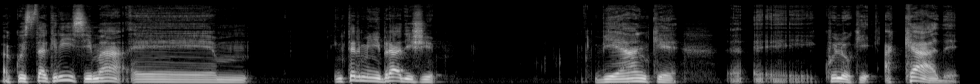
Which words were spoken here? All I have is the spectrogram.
a, questa, crisi, ma ehm, in termini pratici vi è anche eh, eh quello che accade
